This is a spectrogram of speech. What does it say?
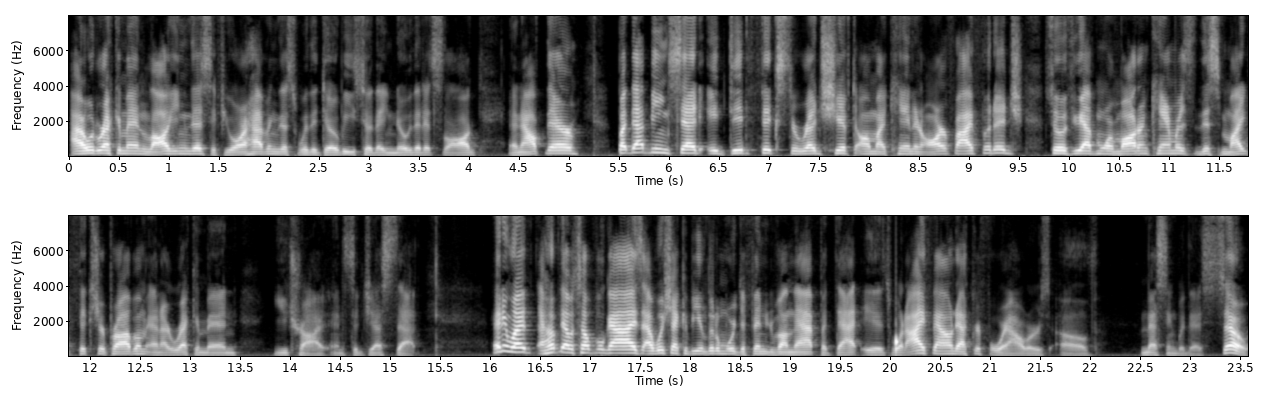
I would recommend logging this if you are having this with Adobe so they know that it's logged and out there. But that being said, it did fix the redshift on my Canon R5 footage. So if you have more modern cameras, this might fix your problem, and I recommend you try and suggest that. Anyway, I hope that was helpful, guys. I wish I could be a little more definitive on that, but that is what I found after four hours of messing with this. So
